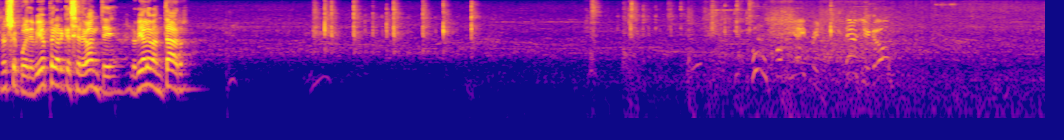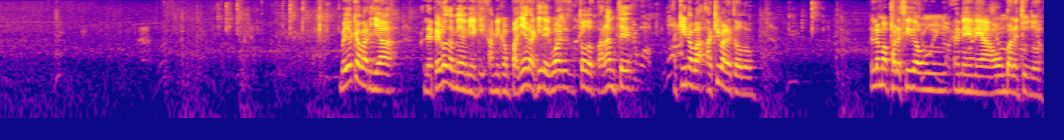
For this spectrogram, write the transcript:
No se puede. Voy a esperar que se levante. Lo voy a levantar. Voy a acabar ya. Le pego también a mi, a mi compañero. Aquí da igual. Todo para adelante. Aquí no va. Aquí vale todo. Es lo más parecido a un MMA o un valetudo.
